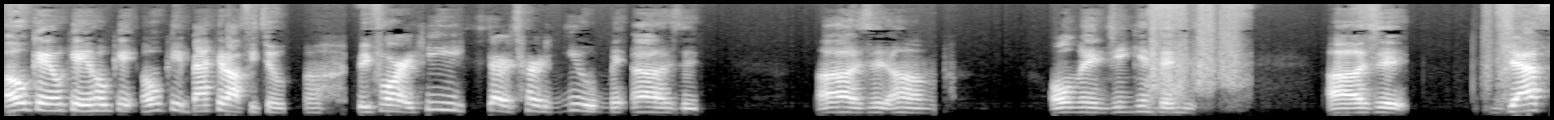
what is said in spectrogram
Okay, okay, okay, okay. Back it off, you two. Before he starts hurting you, uh, is it, uh, is it um, old man Jenkins and uh, is it Jeff?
